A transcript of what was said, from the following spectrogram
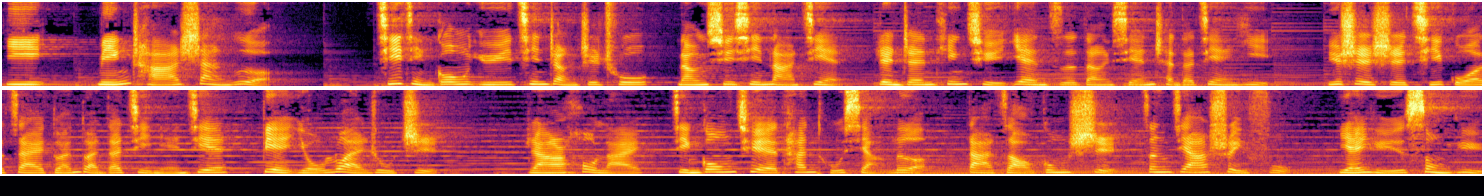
一、明察善恶。齐景公于亲政之初，能虚心纳谏，认真听取晏子等贤臣的建议，于是使齐国在短短的几年间便由乱入治。然而后来，景公却贪图享乐，大造宫室，增加税赋，严于宋玉。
